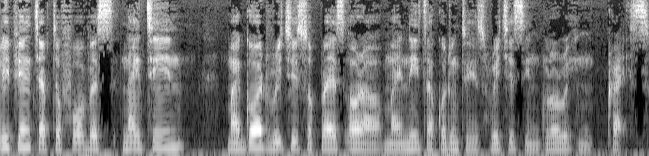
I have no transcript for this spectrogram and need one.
Philippians chapter 4 verse 19 My God riches supplies all our, my needs according to his riches in glory in Christ.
